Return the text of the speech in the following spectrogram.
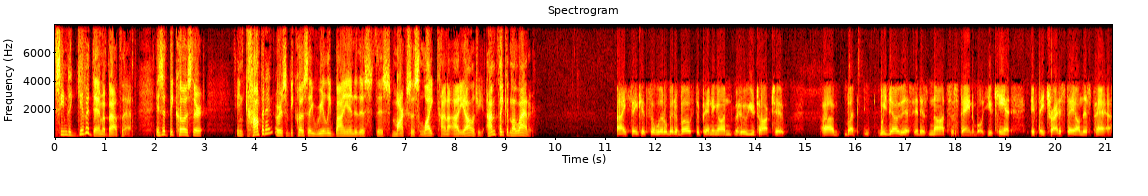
seem to give a damn about that. Is it because they're incompetent, or is it because they really buy into this this Marxist like kind of ideology? I'm thinking the latter. I think it's a little bit of both, depending on who you talk to. Um, but we know this: it is not sustainable. You can't. if they try to stay on this path,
